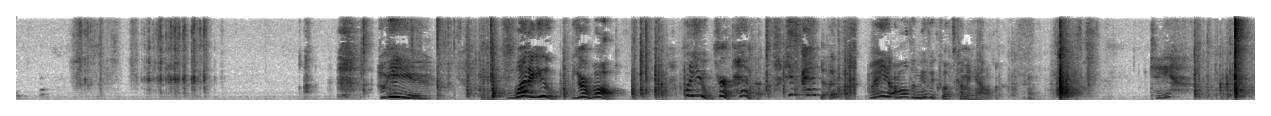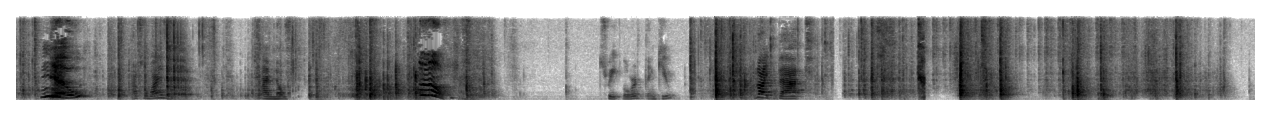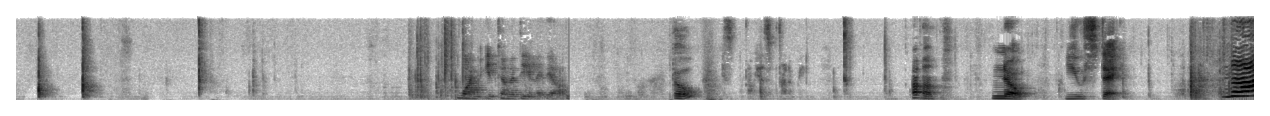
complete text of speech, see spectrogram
Okay. What are you? You're a wall. What are you? You're a panda. He's a panda. Why are all the movie quotes coming out? Okay. No. Also, why is it? I'm no. No. Oh! Sweet Lord, thank you. Like that. One eternity later. Oh? He's, oh, he's in front of me. Uh-uh. No. You stay. No!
